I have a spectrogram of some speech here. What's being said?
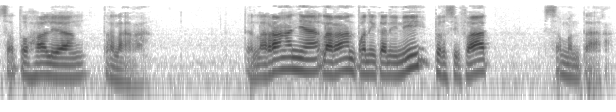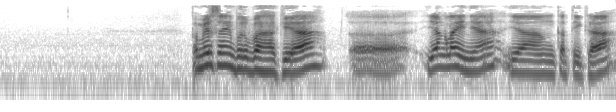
satu hal yang terlarang. Dan larangannya, larangan pernikahan ini bersifat sementara. Pemirsa yang berbahagia, yang lainnya, yang ketiga,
